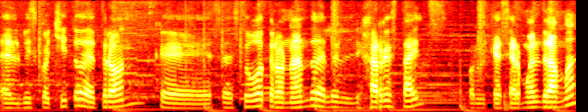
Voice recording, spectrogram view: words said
el bizcochito de Tron que se estuvo tronando el, Harry Styles por el que se armó el drama.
